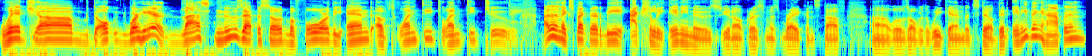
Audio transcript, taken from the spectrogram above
which uh, we're here. Last news episode before the end of 2022. I didn't expect there to be actually any news, you know, Christmas break and stuff. Uh, was over the weekend, but still, did anything happen?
